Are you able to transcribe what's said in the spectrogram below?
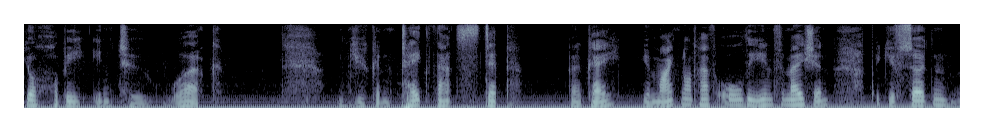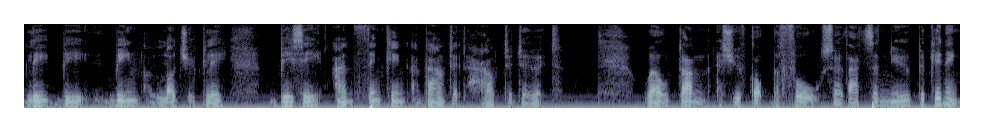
your hobby into work. You can take that step. Okay, you might not have all the information, but you've certainly be, been logically busy and thinking about it, how to do it well done as you've got the full. So that's a new beginning.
